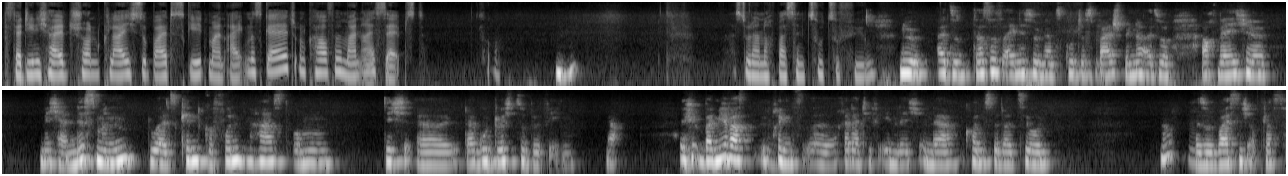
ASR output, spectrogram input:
verdiene ich halt schon gleich, sobald es geht, mein eigenes Geld und kaufe mir mein Eis selbst. So. Mhm. Hast du da noch was hinzuzufügen? Nö, also das ist eigentlich so ein ganz gutes Beispiel. Ne? Also auch welche Mechanismen du als Kind gefunden hast, um dich äh, da gut durchzubewegen. Ich, bei mir war es übrigens äh, relativ ähnlich in der Konstellation. Ne? Also ich weiß nicht, ob das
